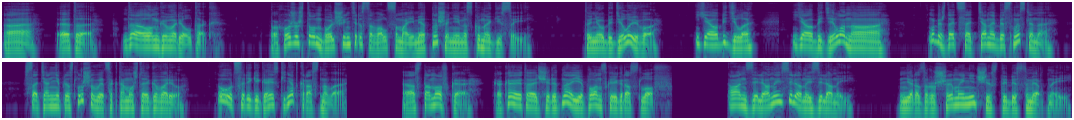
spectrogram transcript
«А, это... Да, он говорил так. Похоже, что он больше интересовался моими отношениями с Кунагисой. Ты не убедила его?» «Я убедила. Я убедила, но... Убеждать Сатяна бессмысленно. Сатян не прислушивается к тому, что я говорю. У Царигигайски нет красного. Остановка. Какая-то очередная японская игра слов. Он зелёный, зелёный, зелёный. Неразрушимый, нечистый, бессмертный.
